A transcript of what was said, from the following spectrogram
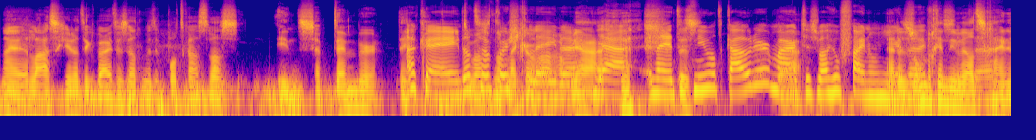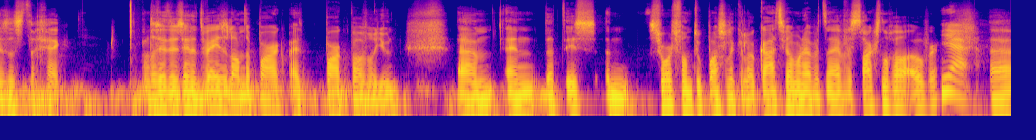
nou ja, de laatste keer dat ik buiten zat met de podcast was in september, denk Oké, dat is was een lekker warm. geleden. Ja. Ja. nee, het is Dus- nu wat kouder, maar Ja. het is wel heel fijn om hier Ja, de zon begint nu wel te schijnen, dus dat is te gek. Want we zitten dus in het Wezenlandenpark, bij het Parkpaviljoen. Ehm, en dat is een soort van toepasselijke locatie, maar daar hebben we het daar hebben we straks nog wel over. Ja. Eh,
